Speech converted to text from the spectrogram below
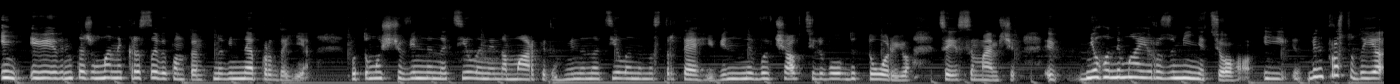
І, і він каже: у мене красивий контент, але він не продає. Бо тому що він не націлений на маркетинг, він не націлений на стратегію, він не вивчав цільову аудиторію, цей СММщик. Е, В нього немає розуміння цього. І він просто дає.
